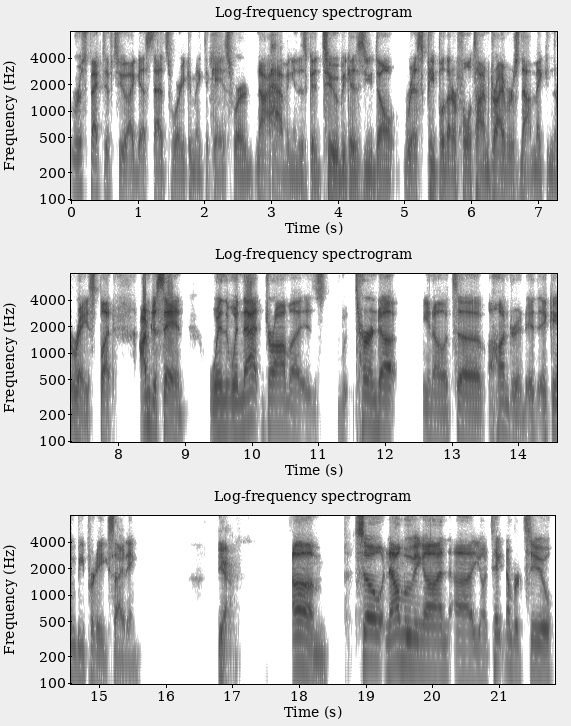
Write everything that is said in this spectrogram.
respective too, I guess that's where you can make the case where not having it is good too because you don't risk people that are full time drivers not making the race. But I'm just saying when when that drama is turned up, you know, to a hundred, it, it can be pretty exciting. Yeah. Um. So now moving on, uh, you know, take number two.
